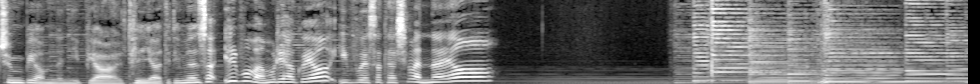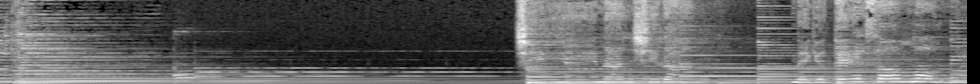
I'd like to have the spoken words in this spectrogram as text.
준비 없는 이별 들려드리면서 1부 마무리하고요. 2부에서 다시 만나요. 지난 시간 내 곁에서 머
